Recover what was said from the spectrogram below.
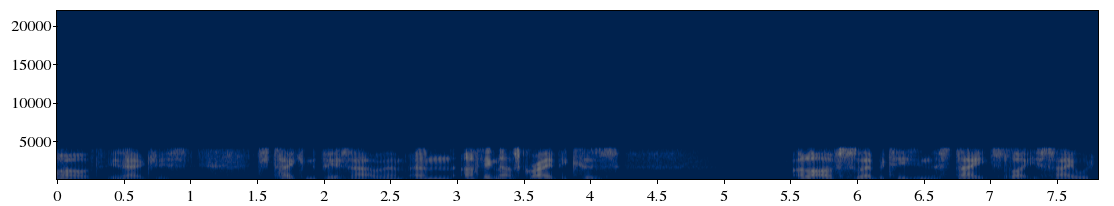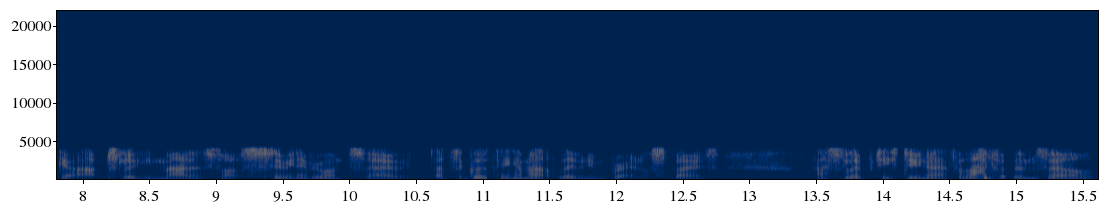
world. You know, just just taking the piss out of them. And I think that's great because a lot of celebrities in the states, like you say, would go absolutely mad and start suing everyone. So that's a good thing about living in Britain, I suppose. Our celebrities do how to laugh at themselves.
